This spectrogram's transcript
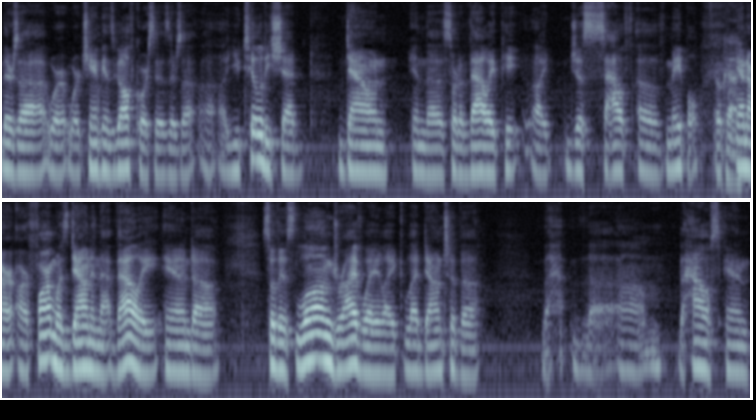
there's a where, where Champions Golf Course is. There's a, a, a utility shed down in the sort of valley, like just south of Maple. Okay. And our, our farm was down in that valley, and uh, so this long driveway like led down to the the the um, the house, and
